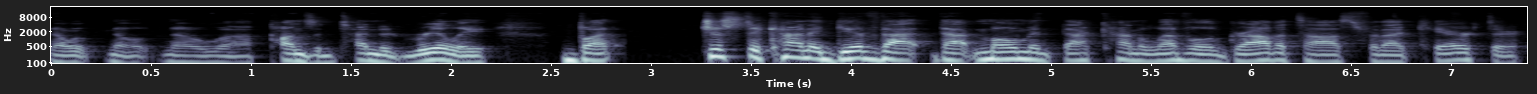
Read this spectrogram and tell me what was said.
No, no, no uh, puns intended, really. But just to kind of give that that moment, that kind of level of gravitas for that character.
